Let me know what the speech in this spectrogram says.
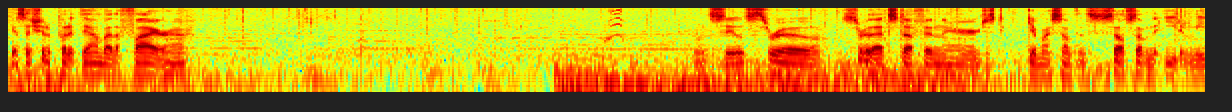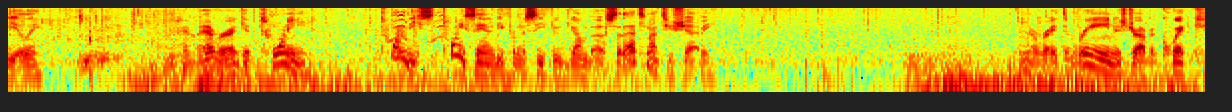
Guess I should have put it down by the fire, huh? Let's see, let's throw let's throw that stuff in there just to give myself something to eat immediately. However, I get 20, 20, 20 sanity from the seafood gumbo, so that's not too shabby. Alright, the rain is dropping quick.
